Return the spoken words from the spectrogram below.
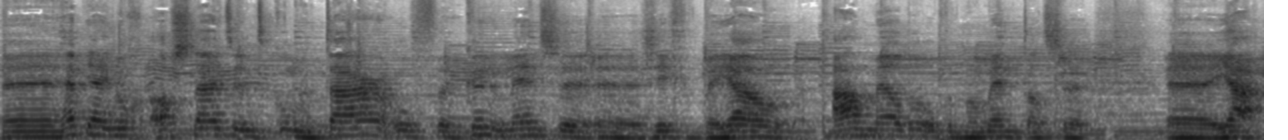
Eh, heb jij nog afsluitend commentaar of kunnen mensen zich bij jou aanmelden op het moment dat ze ja,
